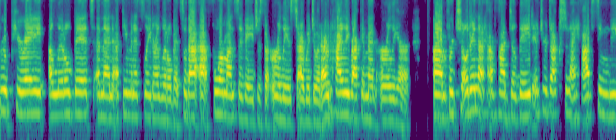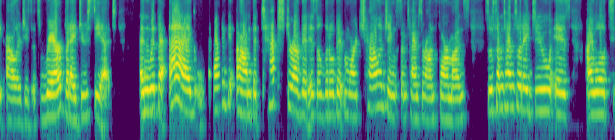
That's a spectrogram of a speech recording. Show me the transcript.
fruit puree a little bit, and then a few minutes later, a little bit. So that at four months of age is the earliest I would do it. I would highly recommend earlier. Um, for children that have had delayed introduction, I have seen wheat allergies. It's rare, but I do see it. And with the egg, egg um, the texture of it is a little bit more challenging sometimes around four months. So sometimes what I do is I will, t-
